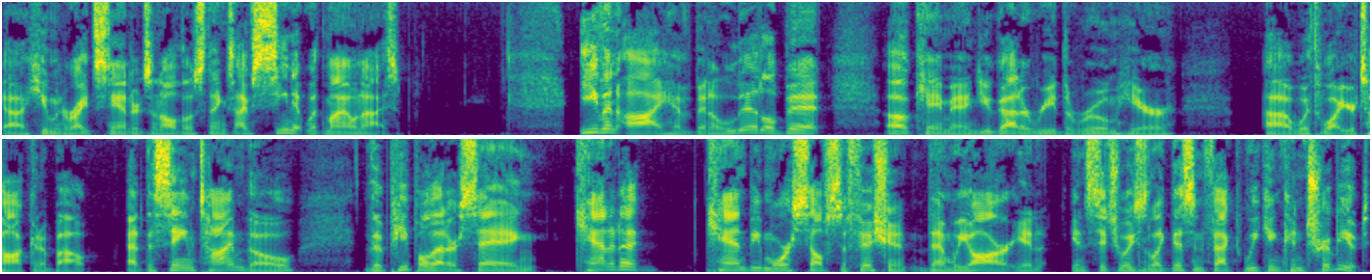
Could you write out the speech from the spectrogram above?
uh, human rights standards and all those things. I've seen it with my own eyes. Even I have been a little bit, okay, man, you got to read the room here uh, with what you're talking about. At the same time, though, the people that are saying Canada can be more self sufficient than we are in, in situations like this. In fact, we can contribute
